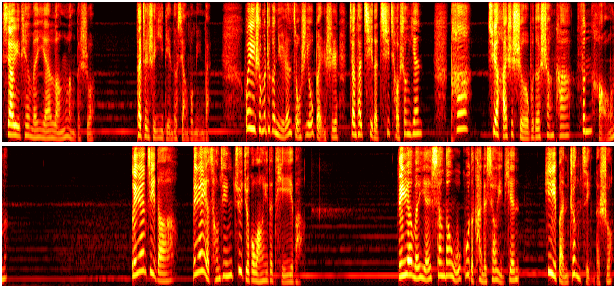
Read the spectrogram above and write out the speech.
萧逸天闻言冷冷的说：“他真是一点都想不明白，为什么这个女人总是有本事将他气得七窍生烟，他……”却还是舍不得伤他分毫呢。林渊记得，林渊也曾经拒绝过王爷的提议吧？林渊闻言，相当无辜的看着萧逸天，一本正经的说：“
